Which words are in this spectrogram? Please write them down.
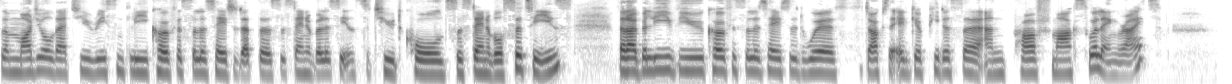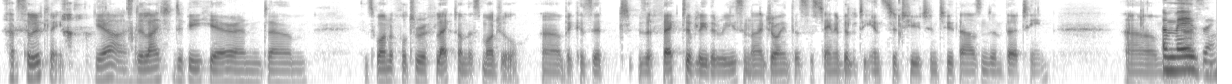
the module that you recently co facilitated at the Sustainability Institute called Sustainable Cities, that I believe you co facilitated with Dr. Edgar Pieterse and Prof. Mark Swilling, right? Absolutely. Yeah, delighted to be here. And um, it's wonderful to reflect on this module uh, because it is effectively the reason I joined the Sustainability Institute in 2013. Um, Amazing.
